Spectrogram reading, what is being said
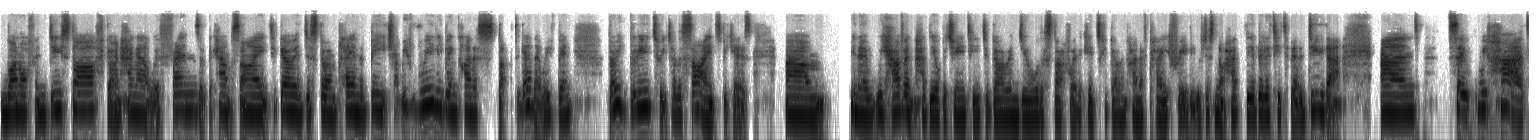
run off and do stuff, go and hang out with friends at the campsite, to go and just go and play in the beach. Like we've really been kind of stuck together. We've been very glued to each other's sides because um, you know, we haven't had the opportunity to go and do all the stuff where the kids could go and kind of play freely. We've just not had the ability to be able to do that. And so we've had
